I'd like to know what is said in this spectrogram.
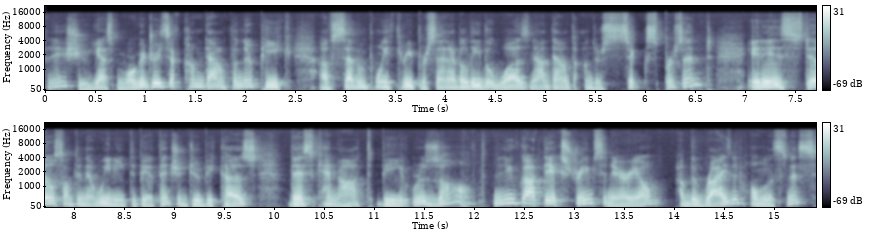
an issue. Yes, mortgage rates have come down from their peak of 7.3%, I believe it was, now down to under 6%. It is still something that we need to pay attention to because this cannot be resolved. Then you've got the extreme scenario of the rise in homelessness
